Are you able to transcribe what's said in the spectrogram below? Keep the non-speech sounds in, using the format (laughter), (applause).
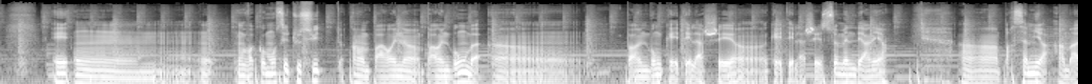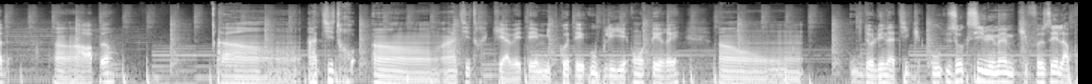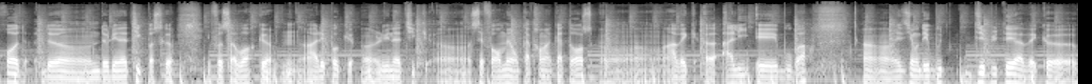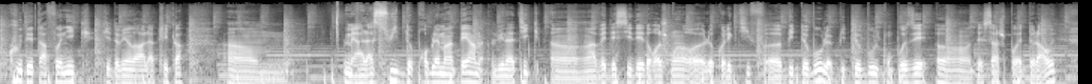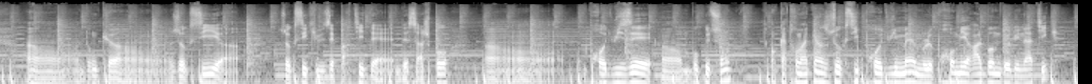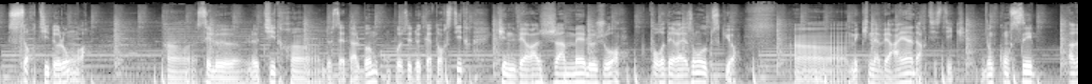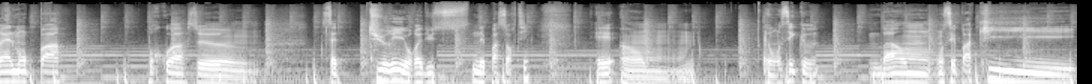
Et on, on, va commencer tout de suite par, une, par une bombe. par une bombe qui a été lâchée, qui a été lâchée semaine dernière par Samir Ahmad, un rappeur un, titre, un, titre qui avait été mis de côté, oublié, enterré. de Lunatic ou Zoxy lui-même qui faisait la prod de, Lunatic parce que il faut savoir que à l'époque euh, Lunatic euh, s'est formé en 94 euh, avec Ali et Booba ils y ont débuté avec Coup d'état phonique qui deviendra la Clica mais à la suite de problèmes internes, Lunatic euh, avait décidé de rejoindre euh, le collectif euh, Beat de Boule, Beat de Boule composé des sages poètes de la rue. donc Zoxy, qui faisait partie des, sages pots, produisait beaucoup de sons. En 95, Zoxy produit même le premier album de Lunatic, sorti de l'ombre. C'est le, titre euh, de cet album, composé de 14 titres, qui ne verra jamais le jour pour des raisons obscures, euh, mais qui n'avait rien d'artistique. Donc on sait réellement pas pourquoi ce, cette tuerie aurait dû n'est pas sortie. Et, euh, et, on sait que bah on, on sait pas qui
